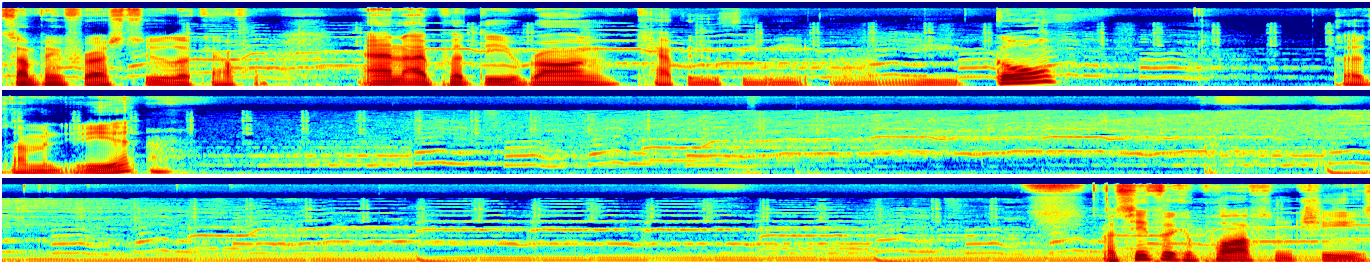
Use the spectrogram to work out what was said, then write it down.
something for us to look out for. And I put the wrong Tapu Fini on the goal because I'm an idiot. Let's see if we can pull off some cheese.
